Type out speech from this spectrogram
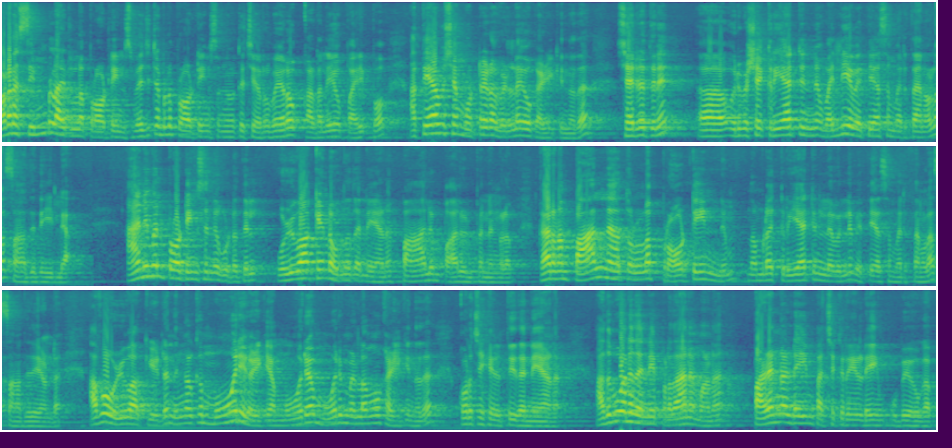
വളരെ സിമ്പിൾ ആയിട്ടുള്ള പ്രോട്ടീൻസ് വെജിറ്റബിൾ പ്രോട്ടീൻസ് നിങ്ങൾക്ക് ചെറുപയറോ കടലയോ പരിപ്പോ അത്യാവശ്യം മുട്ടയുടെ വെള്ളയോ കഴിക്കുന്നത് ശരീരത്തിന് ഒരുപക്ഷെ ക്രിയാറ്റിന് വലിയ വ്യത്യാസം വരുത്താനുള്ള സാധ്യതയില്ല. ആനിമൽ പ്രോട്ടീൻസിന്റെ കൂട്ടത്തിൽ ഒഴിവാക്കേണ്ട ഒന്ന് തന്നെയാണ് പാലും പാലുൽപ്പന്നങ്ങളും. കാരണം പാലിനകത്തുള്ള പ്രോട്ടീനിനും നമ്മുടെ ക്രിയാറ്റിൻ ലെവലിൽ വ്യത്യാസം വരുത്താനുള്ള സാധ്യതയുണ്ട്. അവ ഒഴിവാക്കിയിട്ട് നിങ്ങൾക്ക് മോര് കഴിക്കാം. മോരോ മോരും വെള്ളമോ കഴിക്കുന്നത് കുറച്ച് ഹെൽത്തി തന്നെയാണ്. അതുപോലെ തന്നെ പ്രധാനമാണ് പഴങ്ങളുടെയും പച്ചക്കറികളുടെയും ഉപയോഗം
